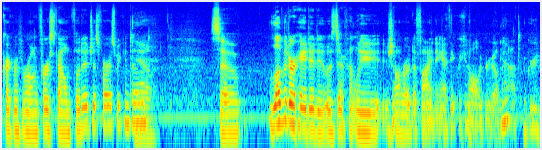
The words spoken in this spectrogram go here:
correct me if I'm wrong, first found footage as far as we can tell. yeah. So love it or hate it, it was definitely genre defining. I think we can all agree on Yeah, that. agreed.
